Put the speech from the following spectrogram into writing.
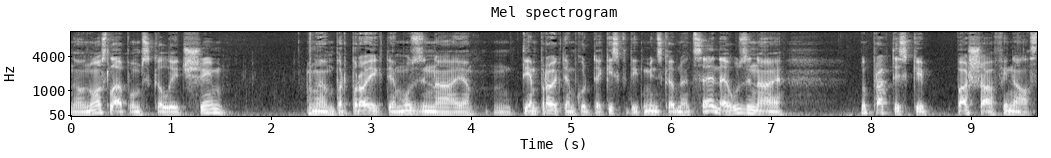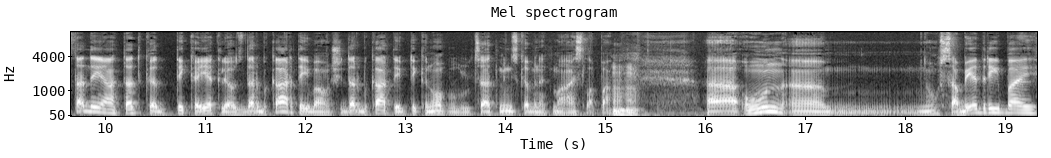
nav noslēpums, ka līdz šim um, par projektiem uzzināja, tiem projektiem, kur tiek izskatīti ministra kabineta sēdē, uzzināja nu, praktiski pašā fināla stadijā, tad, kad tika iekļauts darba kārtībā, un šī darba kārtība tika nopublicēta ministra kabineta mājaslapā. Uh -huh. Uh, un um, nu, sabiedrībai,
